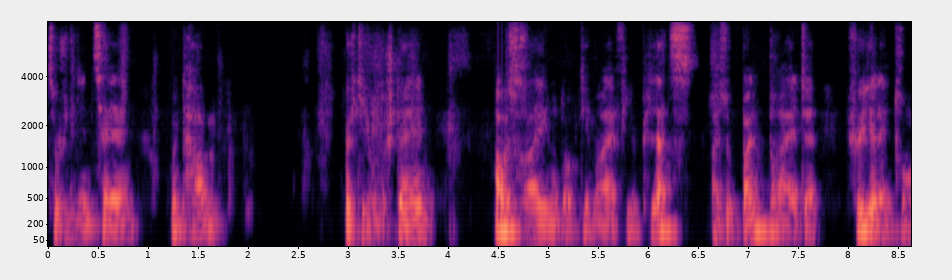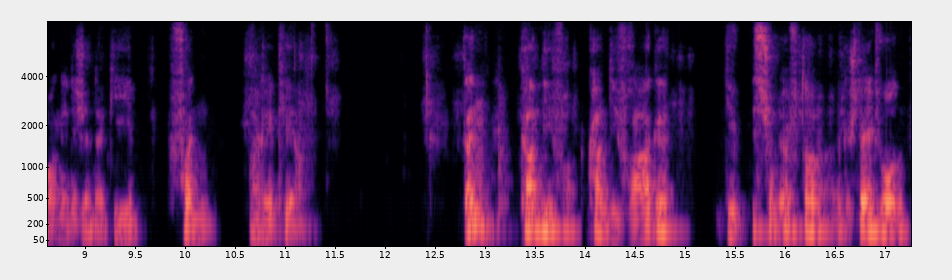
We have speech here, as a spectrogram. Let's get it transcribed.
zwischen den Zellen und haben, möchte ich unterstellen, ausreichend und optimal viel Platz, also Bandbreite für die elektromagnetische Energie von Aggregat. Dann kam die, kam die Frage, die ist schon öfter gestellt worden,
